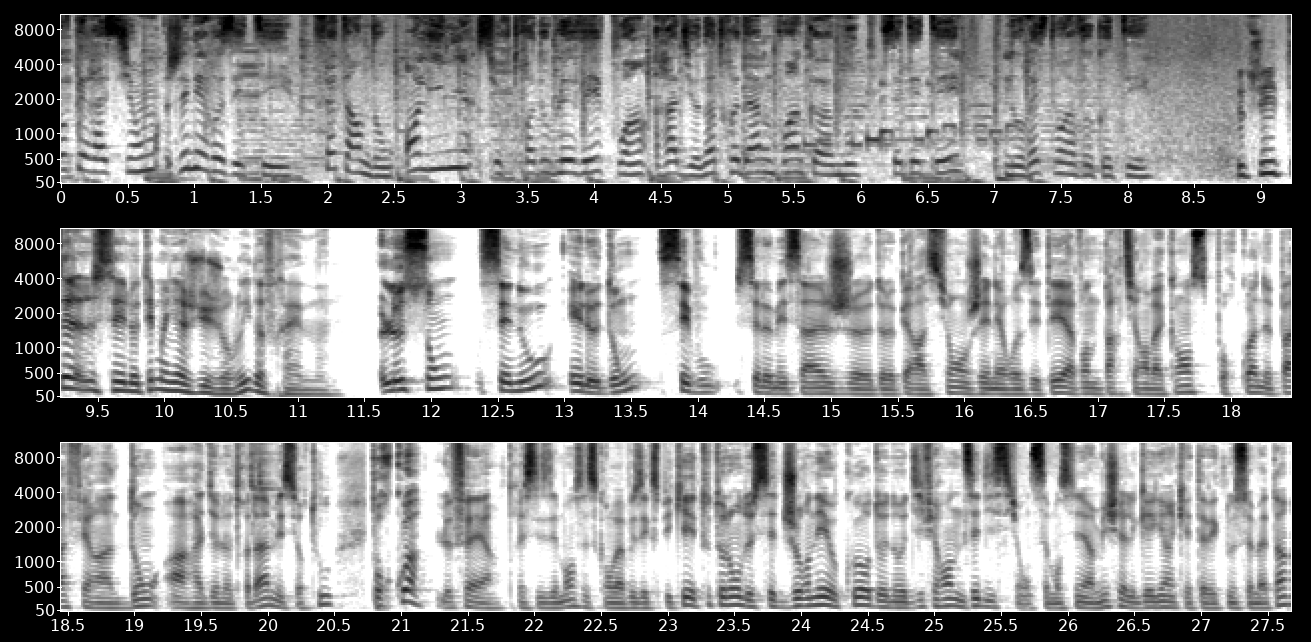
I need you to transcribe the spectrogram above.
Opération Générosité. Faites un don en ligne sur www.radionotre-dame.com. Cet été, nous restons à vos côtés. Tout de suite, c'est le témoignage du jour, Louis Dauphrem. Le son, c'est nous, et le don, c'est vous. C'est le message de l'opération Générosité. Avant de partir en vacances, pourquoi ne pas faire un don à Radio Notre-Dame et surtout, pourquoi le faire Précisément, c'est ce qu'on va vous expliquer tout au long de cette journée au cours de nos différentes éditions. C'est Monseigneur Michel Guéguin qui est avec nous ce matin.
